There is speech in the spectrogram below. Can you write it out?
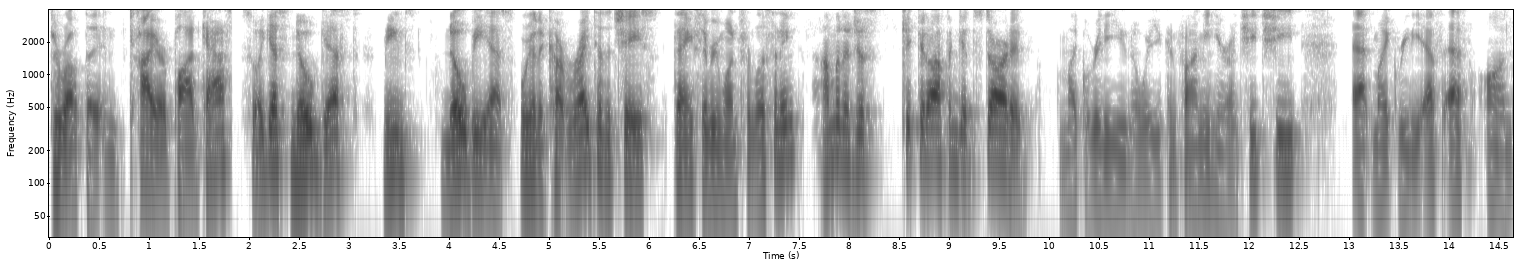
throughout the entire podcast. So, I guess no guest means no BS. We're going to cut right to the chase. Thanks, everyone, for listening. I'm going to just kick it off and get started. I'm Michael Reedy. You know where you can find me here on Cheat Sheet at Mike Reedy FF on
